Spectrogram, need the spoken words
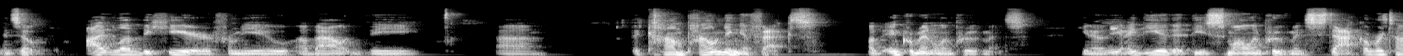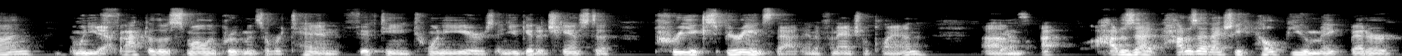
and so I'd love to hear from you about the um, the compounding effects of incremental improvements. You know, the mm-hmm. idea that these small improvements stack over time. And when you yeah. factor those small improvements over 10, 15, 20 years, and you get a chance to pre-experience that in a financial plan, um, yes. how does that how does that actually help you make better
